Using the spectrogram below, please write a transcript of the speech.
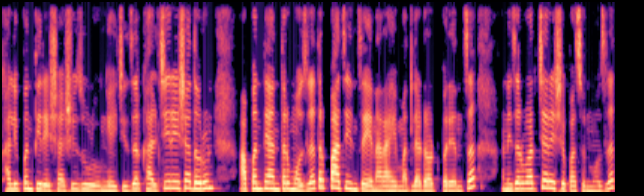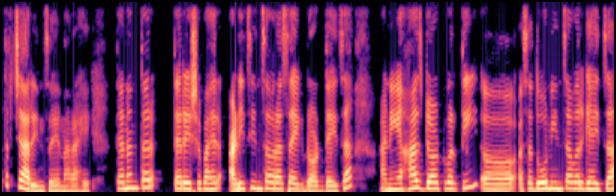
खाली पण ती रेषा अशी जुळवून घ्यायची. जर खालची रेषा धरून आपण ते अंतर मोजलं तर पाच इंच येणार आहे मधल्या डॉटपर्यंत आणि जर वरच्या रेषेपासून मोजलं तर चार इंच येणार आहे. त्यानंतर त्या रेषेबाहेर अडीच इंचावर असा एक डॉट द्यायचा आणि हाच डॉटवरती असा दोन इंचावर घ्यायचा.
